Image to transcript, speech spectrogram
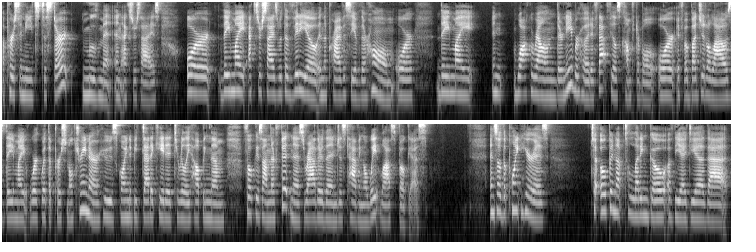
a person needs to start movement and exercise. Or they might exercise with a video in the privacy of their home, or they might walk around their neighborhood if that feels comfortable. Or if a budget allows, they might work with a personal trainer who's going to be dedicated to really helping them focus on their fitness rather than just having a weight loss focus. And so the point here is to open up to letting go of the idea that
